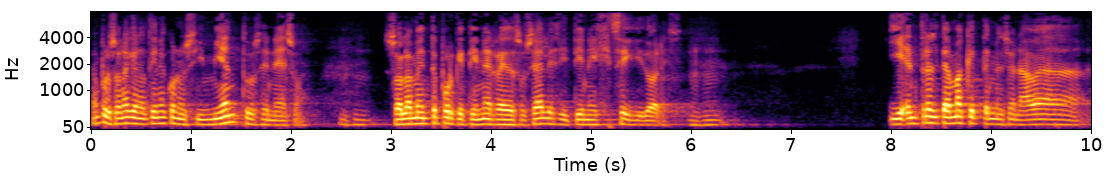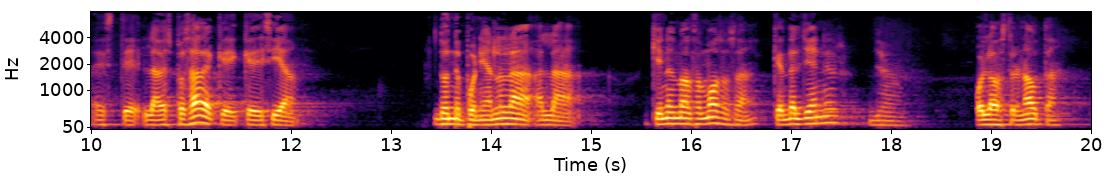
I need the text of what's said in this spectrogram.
una persona que no tiene conocimientos en eso, solamente porque tiene redes sociales y tiene seguidores. Y entra el tema que te mencionaba este, la vez pasada, que, que decía, donde ponían a la, a la... ¿Quién es más famoso? O sea, Kendall Jenner o la astronauta.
